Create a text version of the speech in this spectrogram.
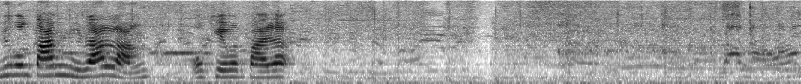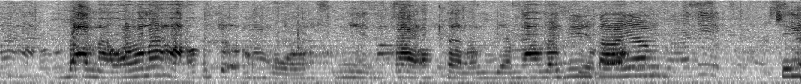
มีคนตามอยู่ด้านหลัง โอเคมันไปแล้วด้านไหนวะไม่หาไปเจอโอ้โหนี่ใกล้แต่ลำเลียงมากไอไม่ซีเสียตายยังซีไอ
